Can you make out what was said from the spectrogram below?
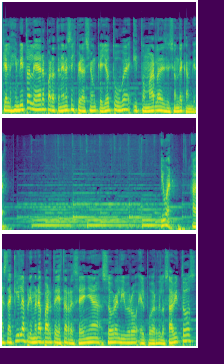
que les invito a leer para tener esa inspiración que yo tuve y tomar la decisión de cambiar. Y bueno, hasta aquí la primera parte de esta reseña sobre el libro El poder de los hábitos.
